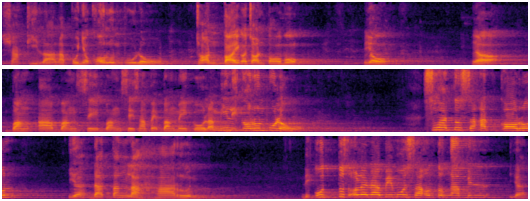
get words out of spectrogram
Shakila lah punya korun pulau. Contoh kok contoh bu. Yo, ya, Bang A, Bang C, Bang C sampai Bang Mego lah milik korun pulau. Suatu saat korun, ya datanglah Harun. Diutus oleh Nabi Musa untuk ngambil ya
